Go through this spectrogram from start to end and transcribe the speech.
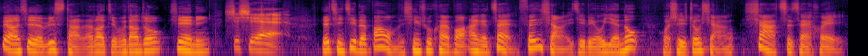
非常谢谢 Vista 来到节目当中，谢谢您，谢谢。也请记得帮我们新书快报按个赞、分享以及留言哦。我是周翔，下次再会。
